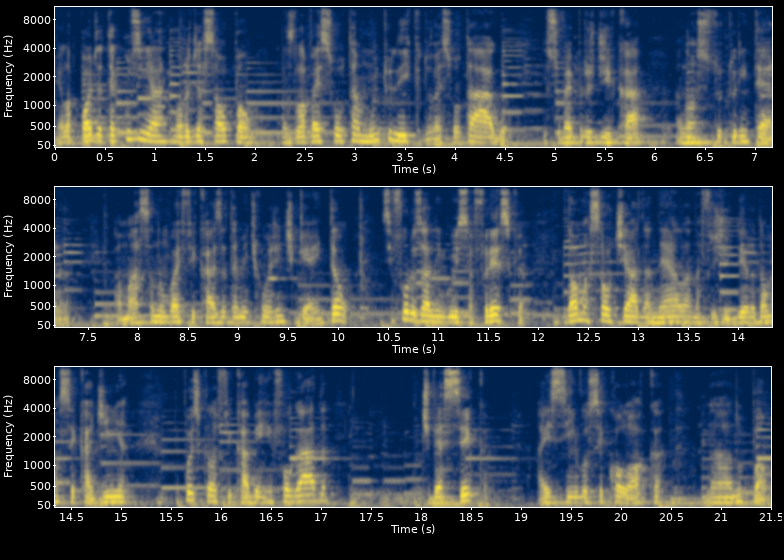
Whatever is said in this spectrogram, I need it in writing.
ela pode até cozinhar na hora de assar o pão, mas ela vai soltar muito líquido, vai soltar água. Isso vai prejudicar a nossa estrutura interna. A massa não vai ficar exatamente como a gente quer. Então, se for usar linguiça fresca, dá uma salteada nela na frigideira, dá uma secadinha. Depois que ela ficar bem refogada, tiver seca, aí sim você coloca na, no pão.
